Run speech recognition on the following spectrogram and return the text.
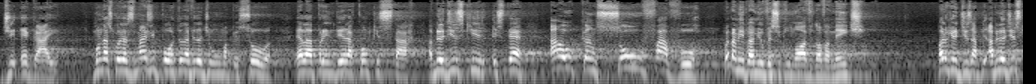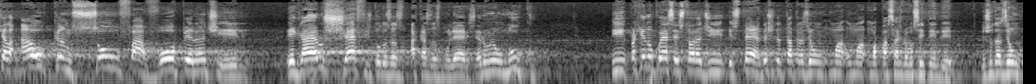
de Egai. Uma das coisas mais importantes na vida de uma pessoa é ela aprender a conquistar. A Bíblia diz que Esther alcançou o favor. Põe para mim, para mim o versículo 9 novamente. Olha o que ele diz. A Bíblia diz que ela alcançou o favor perante ele. Egai era o chefe de todas as, a casa das mulheres, era um eunuco. E para quem não conhece a história de Esther, deixa eu tentar trazer uma, uma, uma passagem para você entender. Deixa eu trazer um,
